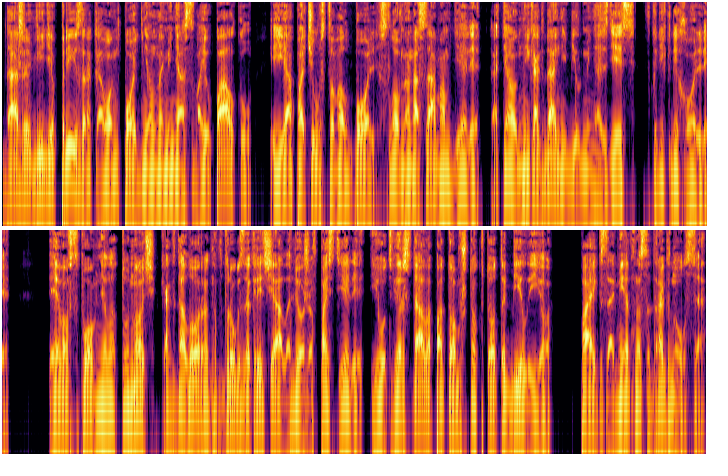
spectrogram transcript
Даже в виде призрака он поднял на меня свою палку, и я почувствовал боль, словно на самом деле, хотя он никогда не бил меня здесь, в крикли Холли. Эва вспомнила ту ночь, когда Лорен вдруг закричала, лежа в постели, и утверждала потом, что кто-то бил ее. Пайк заметно содрогнулся.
